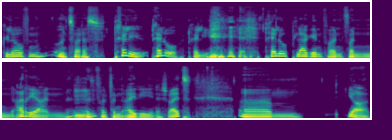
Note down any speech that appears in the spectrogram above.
gelaufen. Und zwar das Trelli, Trello, Trelli, Trello-Plugin von, von Adrian, Mhm. also von, von Ivy in der Schweiz. Ähm, ja,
